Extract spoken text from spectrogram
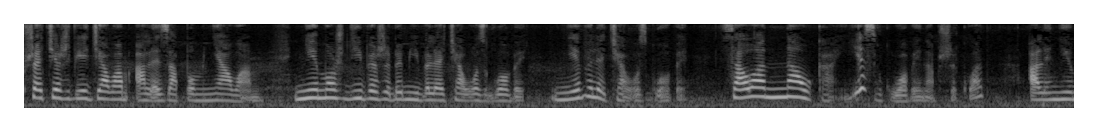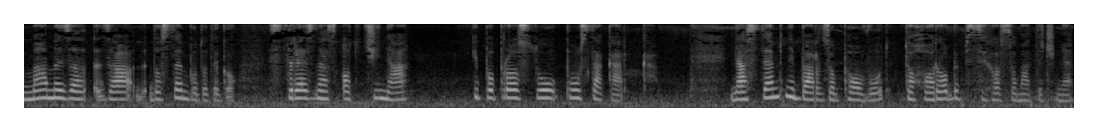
Przecież wiedziałam, ale zapomniałam. Niemożliwe, żeby mi wyleciało z głowy. Nie wyleciało z głowy. Cała nauka jest w głowie na przykład, ale nie mamy za, za dostępu do tego. Stres nas odcina i po prostu pusta kartka. Następny bardzo powód to choroby psychosomatyczne.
